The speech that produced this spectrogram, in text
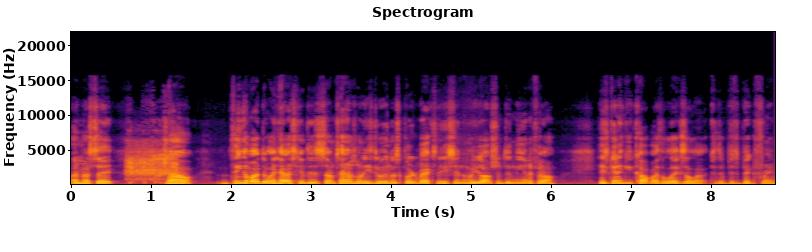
I must say. Get the first Now, the thing about Dwayne Haskins is sometimes when he's doing those quarterback sneaks and read options in the NFL, he's gonna get caught by the legs a lot because of his big frame.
